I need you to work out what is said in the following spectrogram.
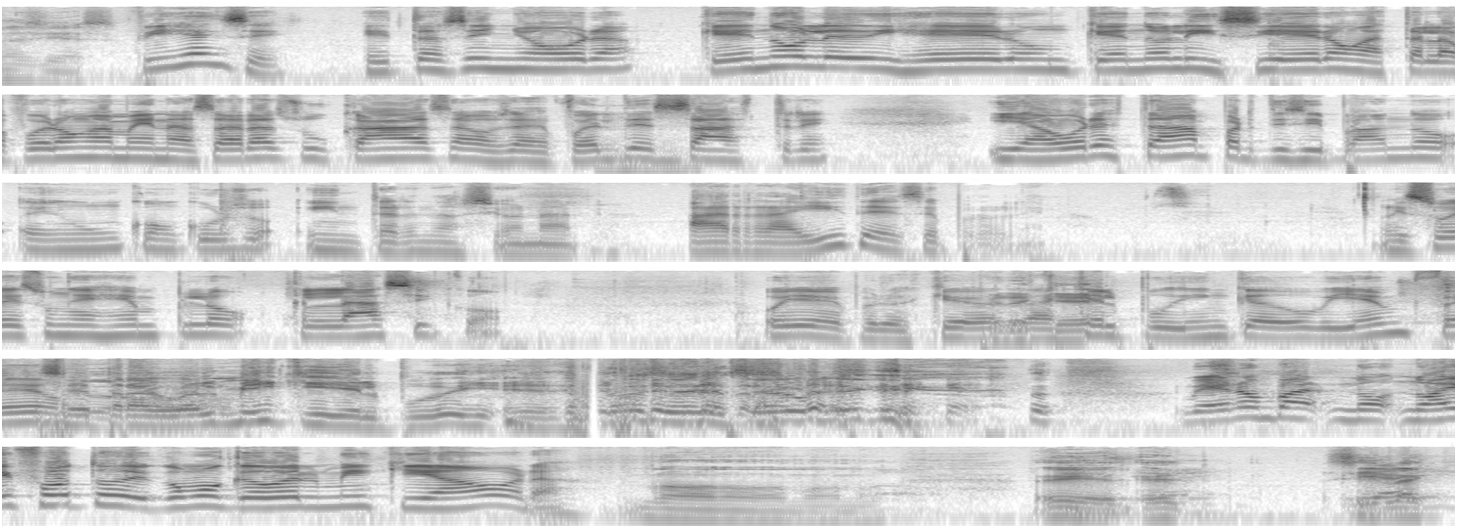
Así es. Fíjense, esta señora, que no le dijeron, que no le hicieron, hasta la fueron a amenazar a su casa, o sea, fue el desastre, y ahora está participando en un concurso internacional a raíz de ese problema. Eso es un ejemplo clásico. Oye, pero es que, verdad es es que- que el pudín quedó bien feo. Se tragó el Mickey el pudín. eh. Un Mickey. Menos mal, no, no hay fotos de cómo quedó el Mickey ahora. No, no, no, no. Eh, el- Sí la- hay.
